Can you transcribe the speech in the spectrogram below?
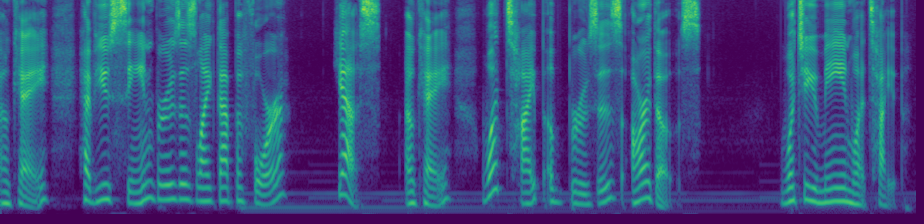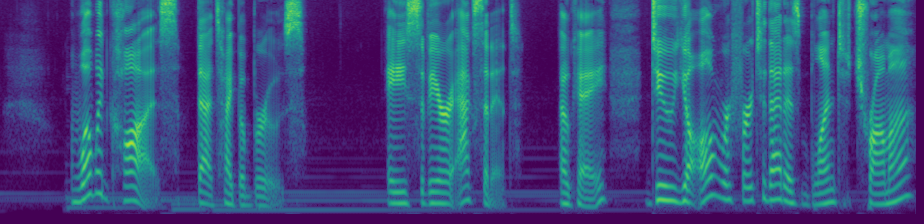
Okay. Have you seen bruises like that before? Yes. Okay. What type of bruises are those? What do you mean, what type? What would cause that type of bruise? A severe accident. Okay. Do y'all refer to that as blunt trauma?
